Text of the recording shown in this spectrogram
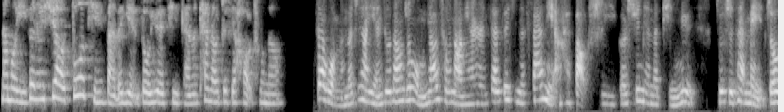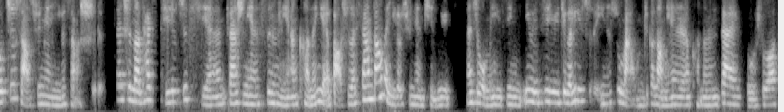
那么，一个人需要多频繁的演奏乐器才能看到这些好处呢？在我们的这项研究当中，我们要求老年人在最近的三年还保持一个训练的频率，就是他每周至少训练一个小时。但是呢，他其实之前三十年、四十年可能也保持了相当的一个训练频率。但是我们已经因为基于这个历史的因素嘛，我们这个老年人可能在比如说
